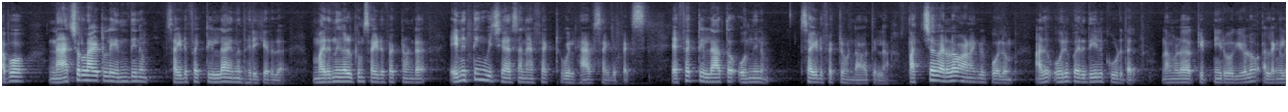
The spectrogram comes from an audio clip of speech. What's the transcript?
അപ്പോൾ നാച്ചുറൽ ആയിട്ടുള്ള എന്തിനും സൈഡ് ഇഫക്റ്റ് ഇല്ല എന്ന് ധരിക്കരുത്. മരുന്നുകൾക്കും സൈഡ് ഇഫക്റ്റ് ഉണ്ട്. Anything which has an effect will have side effects effect ഇല്ലാത്ത ഒന്നിനും സൈഡ് ഇഫക്റ്റും ഉണ്ടാകത്തില്ല. പച്ച വെള്ളമാണെങ്കിൽ പോലും അത് ഒരു പരിധിയിൽ കൂടുതൽ. നമ്മൾ കിഡ്നി രോഗികളോ അല്ലെങ്കിൽ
